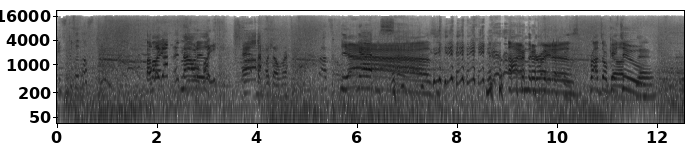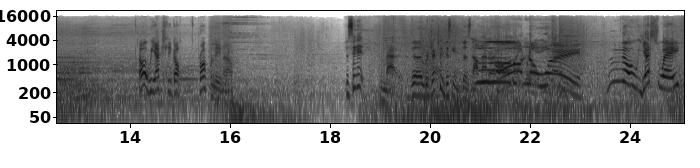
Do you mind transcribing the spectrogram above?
It's to the last Bye Oh my bye. god! it's Now it over. Eh, no, it's over. Ah, Yes! I'm the greatest. Rod's okay God too. damn. Oh, we actually got properly now. Does it matter? The rejection in this game does not matter. Oh, no way! No, yes way.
